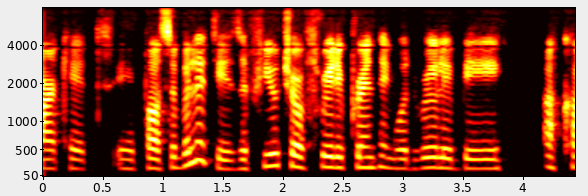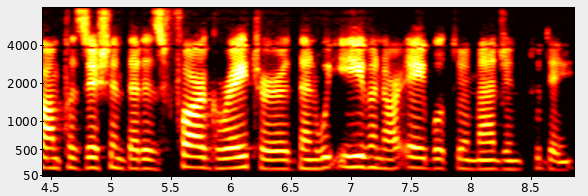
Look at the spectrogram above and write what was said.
market possibilities. The future of 3D printing would really be a composition that is far greater than we even are able to imagine today.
